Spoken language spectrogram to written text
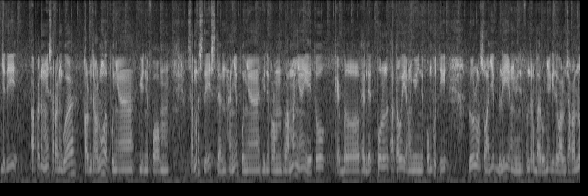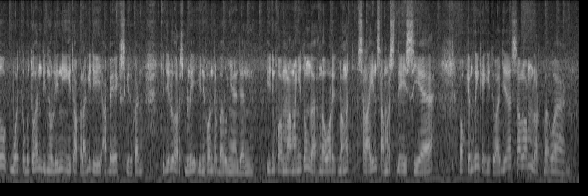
jadi apa namanya saran gue kalau misalkan lu nggak punya uniform Summer Days dan hanya punya uniform lamanya yaitu Cable and Deadpool atau yang uniform putih lu langsung aja beli yang uniform terbarunya gitu. Kalau misalkan lu buat kebutuhan di nol ini gitu apalagi di ABX gitu kan. Jadi lu harus beli uniform terbarunya dan uniform lamanya itu nggak nggak worth banget selain Summer Days ya. Oke mungkin kayak gitu aja. Salam Lord Bakwan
